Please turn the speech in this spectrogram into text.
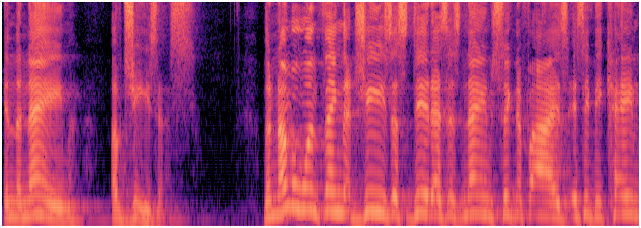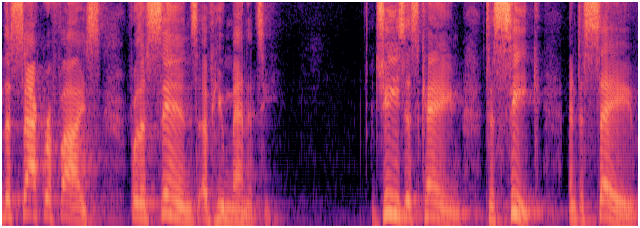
in the name of Jesus. The number one thing that Jesus did, as his name signifies, is he became the sacrifice for the sins of humanity. Jesus came to seek and to save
